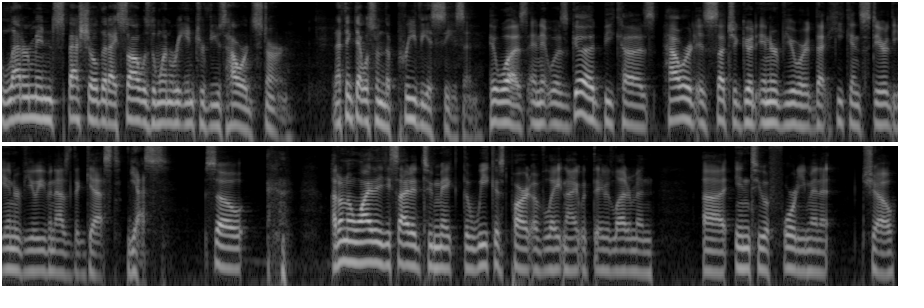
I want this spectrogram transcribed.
Letterman special that I saw was the one where he interviews Howard Stern. And I think that was from the previous season. It was, and it was good because Howard is such a good interviewer that he can steer the interview even as the guest. Yes. So I don't know why they decided to make the weakest part of Late Night with David Letterman uh, into a 40 minute show.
